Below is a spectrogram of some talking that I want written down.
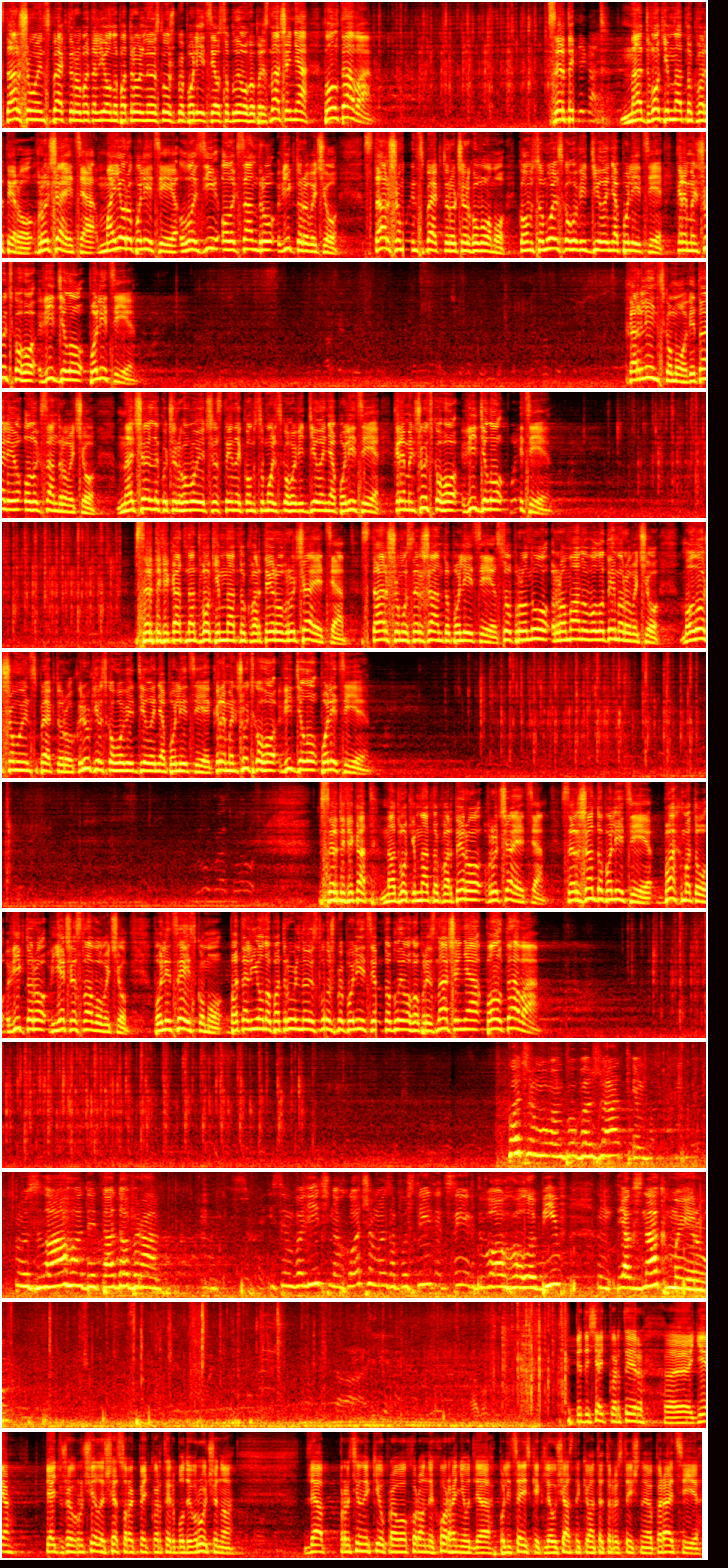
старшому інспектору батальйону патрульної служби поліції особливого призначення Полтава. Сертифікат на двокімнатну квартиру вручається майору поліції Лозі Олександру Вікторовичу, старшому інспектору черговому комсомольського відділення поліції Кременчуцького відділу поліції. Харлінському Віталію Олександровичу, начальнику чергової частини комсомольського відділення поліції Кременчуцького відділу поліції. Сертифікат на двокімнатну квартиру вручається старшому сержанту поліції Супруну Роману Володимировичу, молодшому інспектору Крюківського відділення поліції Кременчуцького відділу поліції. Сертифікат на двокімнатну квартиру вручається сержанту поліції Бахмату Віктору В'ячеславовичу, поліцейському батальйону патрульної служби поліції особливого призначення Полтава. Хочемо вам побажати миру, злагоди та добра. І символічно хочемо запустити цих двох голубів як знак миру. Е, 50 квартир е, є, 5 вже вручили, ще 45 квартир буде вручено. Для працівників правоохоронних органів, для поліцейських, для учасників антитерористичної операції.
